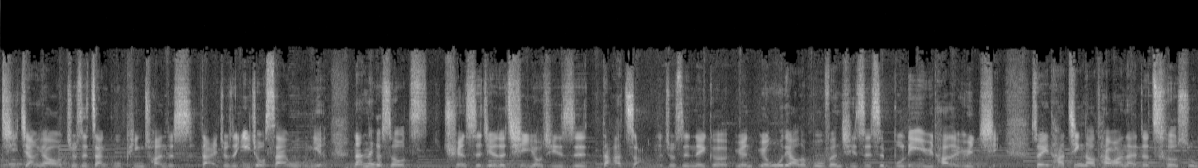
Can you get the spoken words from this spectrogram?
即将要就是战鼓频传的时代，就是一九三五年。那那个时候全世界的汽油其实是大涨的，就是那个原原物料的部分其实是不利于它的运行，所以它进到台湾来的车数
